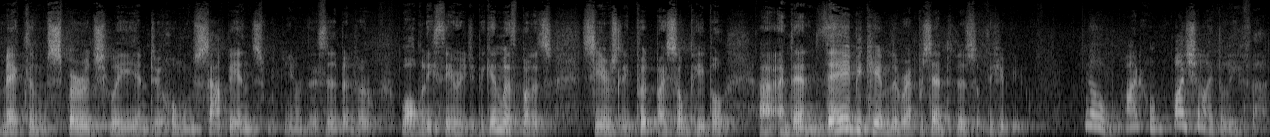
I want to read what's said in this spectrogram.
make them spiritually into Homo sapiens. You know, this is a bit of a wobbly theory to begin with, but it's seriously put by some people. Uh, and then they became the representatives of the human. no, I don't. Why should I believe that?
